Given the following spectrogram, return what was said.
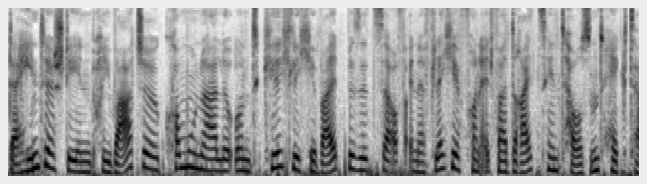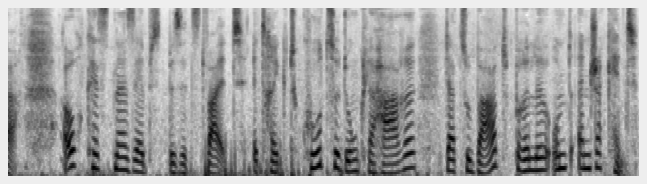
Dahinter stehen private, kommunale und kirchliche Waldbesitzer auf einer Fläche von etwa 13.000 Hektar. Auch Kästner selbst besitzt Wald. Er trägt kurze dunkle Haare, dazu Bart, Brille und ein Jackett.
